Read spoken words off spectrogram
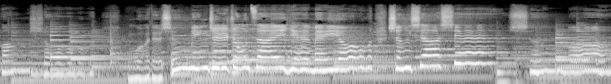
放手，我的生命之中再也没有剩下些什么。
